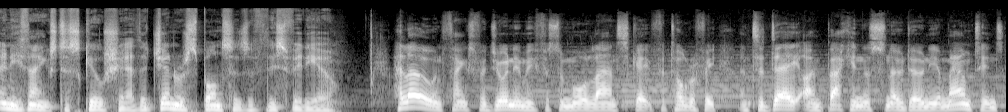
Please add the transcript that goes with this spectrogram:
Many thanks to Skillshare, the generous sponsors of this video. Hello and thanks for joining me for some more landscape photography and today I'm back in the Snowdonia Mountains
